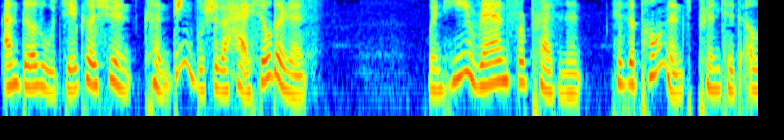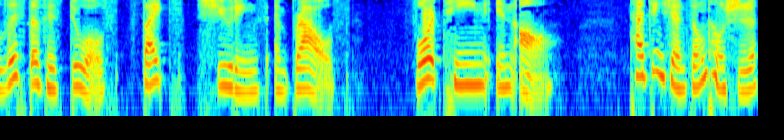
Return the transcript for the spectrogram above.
安德鲁·杰克逊肯定不是个害羞的人。 When he ran for president, his opponents printed a list of his duels, fights, shootings, and brawls, fourteen in all. 他竞选总统时，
